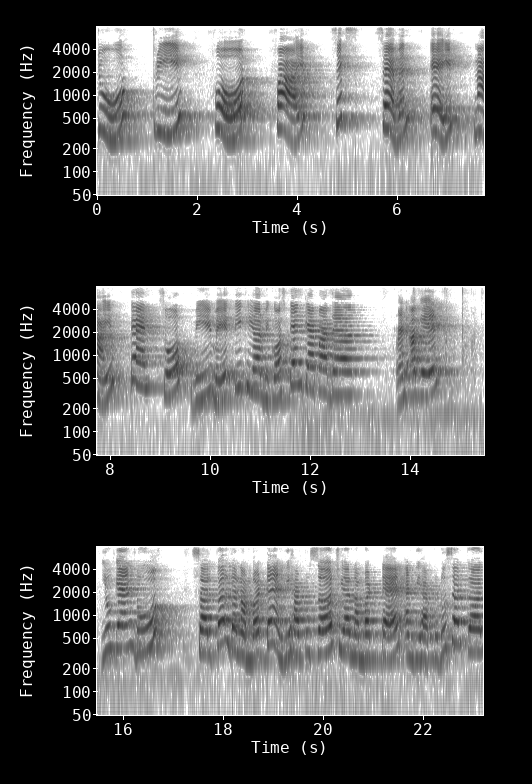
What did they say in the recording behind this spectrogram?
two, three, four, five, six, seven, eight, nine, ten. So we make tick here because ten cap are there. And again, you can do circle the number 10. We have to search here number 10 and we have to do circle.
